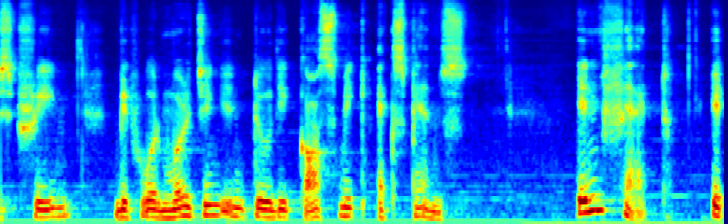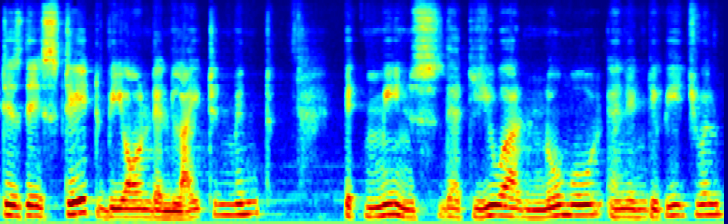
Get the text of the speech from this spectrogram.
stream before merging into the cosmic expanse. In fact, it is the state beyond enlightenment. It means that you are no more an individual.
